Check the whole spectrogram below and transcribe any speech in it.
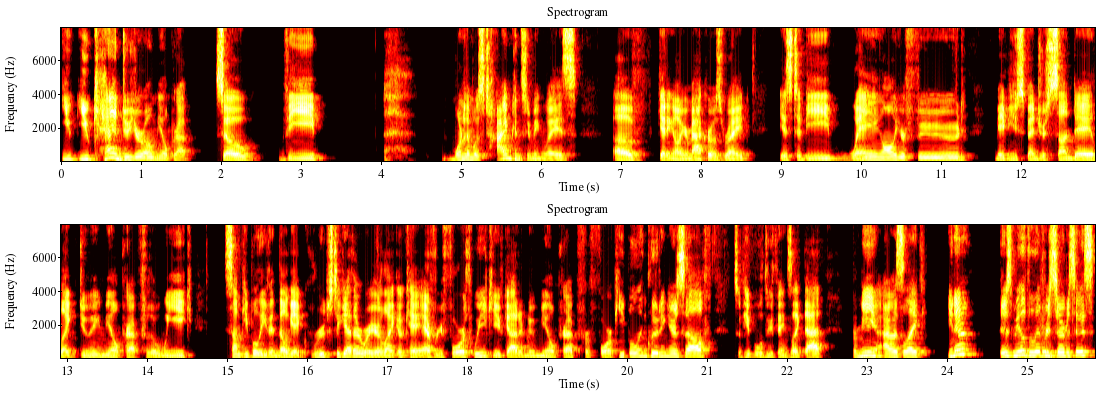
you you can do your own meal prep. So the one of the most time consuming ways of getting all your macros right is to be weighing all your food. Maybe you spend your Sunday like doing meal prep for the week some people even they'll get groups together where you're like, okay, every fourth week you've got a new meal prep for four people, including yourself. So people will do things like that. For me, I was like, you know, there's meal delivery services.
